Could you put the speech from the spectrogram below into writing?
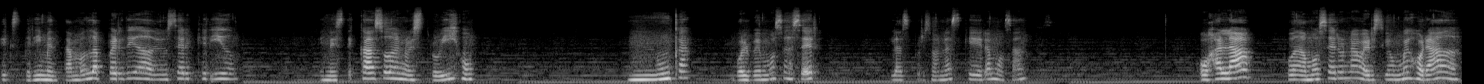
experimentamos la pérdida de un ser querido, en este caso de nuestro hijo, nunca volvemos a ser las personas que éramos antes. Ojalá podamos ser una versión mejorada,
